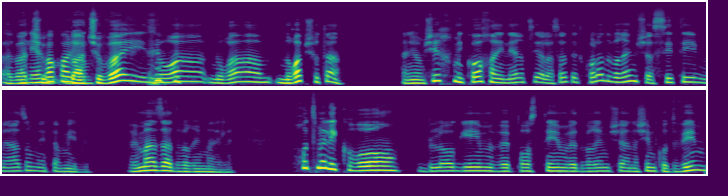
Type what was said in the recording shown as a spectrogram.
אני אבוא כל יום. והתשובה היא נורא, נורא, נורא פשוטה. אני ממשיך מכוח האינרציה לעשות את כל הדברים שעשיתי מאז ומתמיד. ומה זה הדברים האלה? חוץ מלקרוא בלוגים ופוסטים ודברים שאנשים כותבים,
